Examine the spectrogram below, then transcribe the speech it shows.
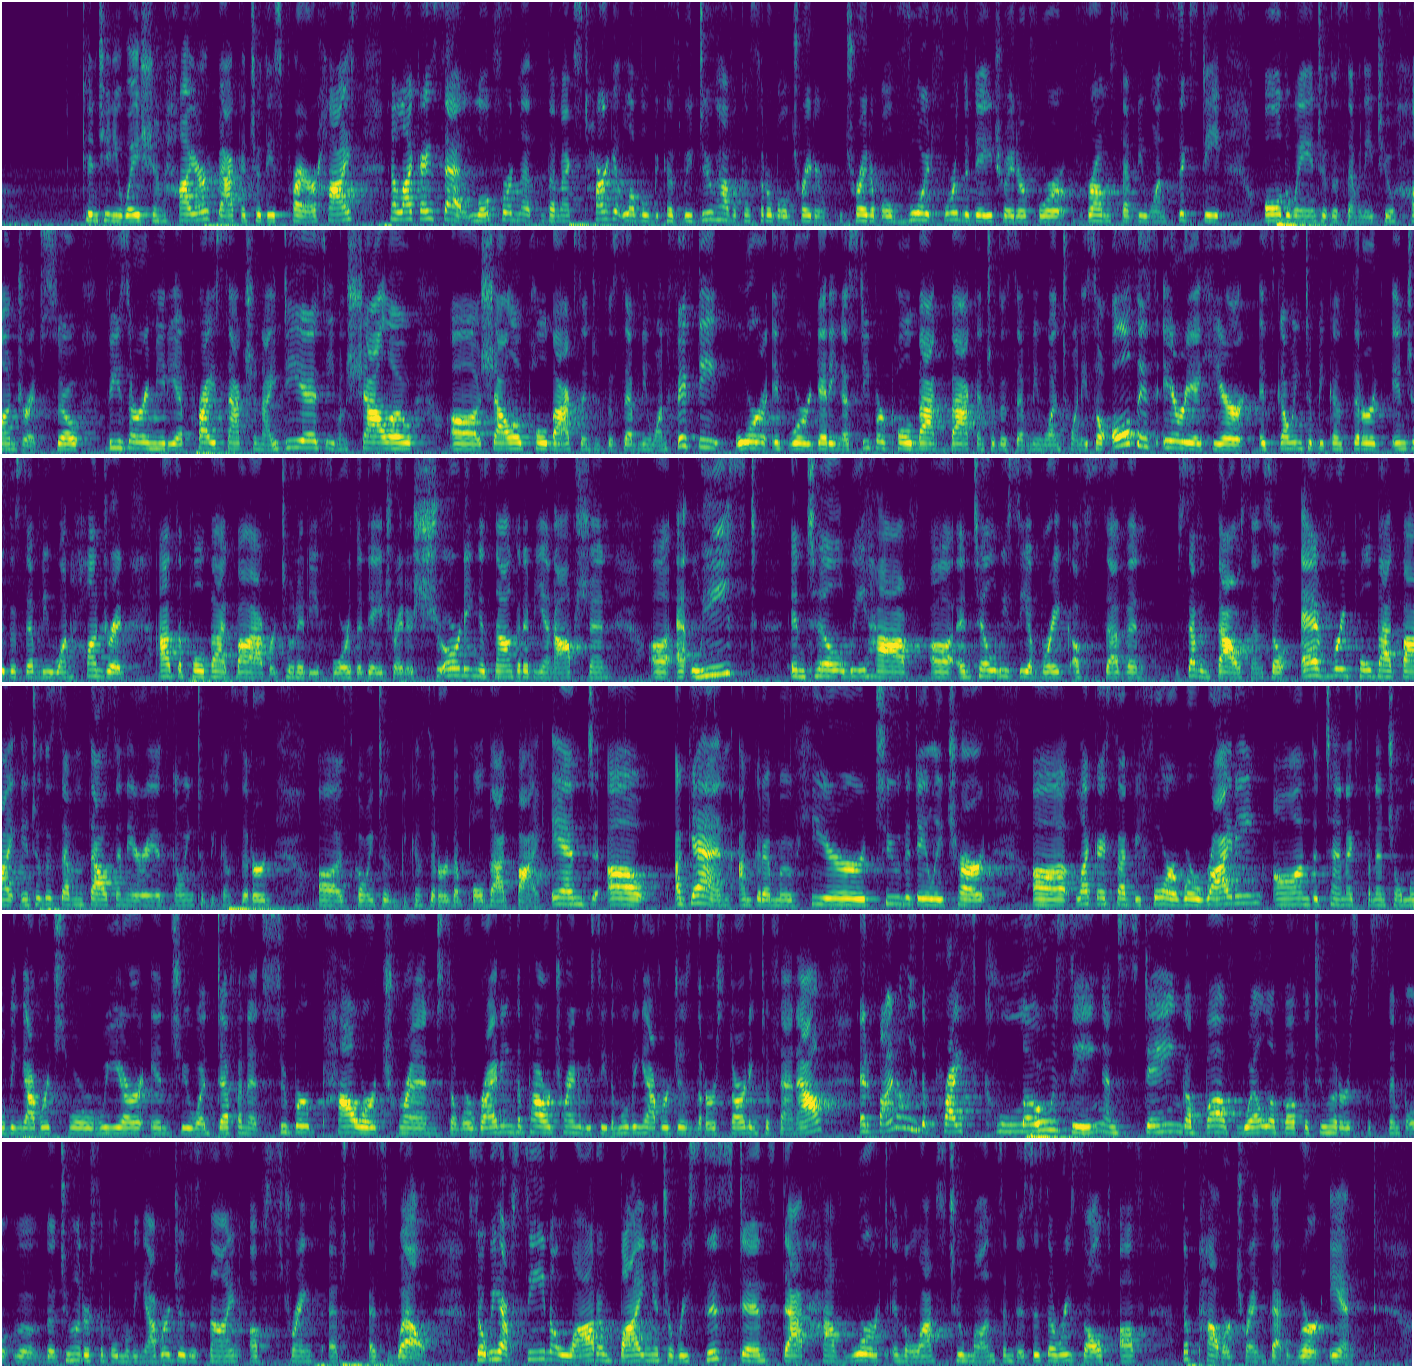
continuation higher back into these prior highs. And like I said look for the, next target level because we do have a considerable trader tradable void for the day trader for from 7160 all the way into the 7200 so these are immediate price action ideas even shallow uh, shallow pullbacks into the 7150 or if we're getting a steeper pullback back into the 7120 so all this area here is going to be considered into the 7100 as a pullback buy opportunity for the day trader. Shorting is not going to be an option uh, at least until we have uh, until we see a break of seven 7,000. So every pullback buy into the 7,000 area is going to be considered uh, is going to be considered a pullback buy. And uh, again, I'm going to move here to the daily chart. Uh, like I said before, we're riding on the 10 exponential moving average where we are into a definite super power trend. So we're riding the power trend. We see the moving averages that are starting to fan out. And finally, the price closing and staying above, well above the 200 simple, uh, the 200 simple moving average is a sign of strength as, as well. So we have seen a lot of buying into resistance that have worked in the last two months. And this is a result of the power trend that we're in.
